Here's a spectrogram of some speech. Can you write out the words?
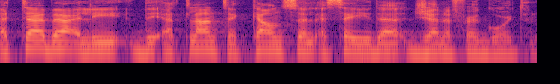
التابع ل The Atlantic Council السيدة جينيفر جوردن.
